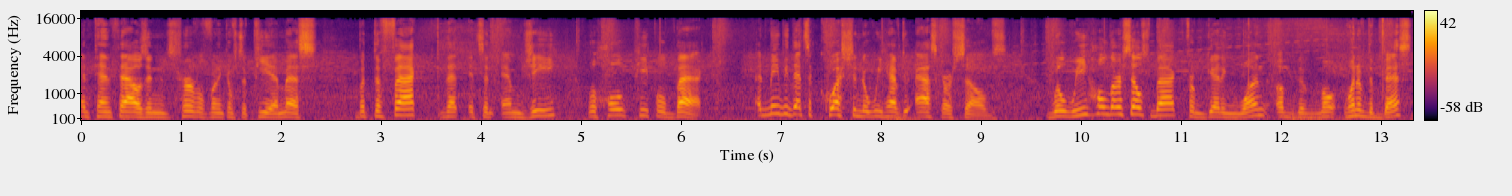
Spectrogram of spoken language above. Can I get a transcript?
and 10,000 interval when it comes to PMS, but the fact that it's an MG will hold people back. And maybe that's a question that we have to ask ourselves. Will we hold ourselves back from getting one of the one of the best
